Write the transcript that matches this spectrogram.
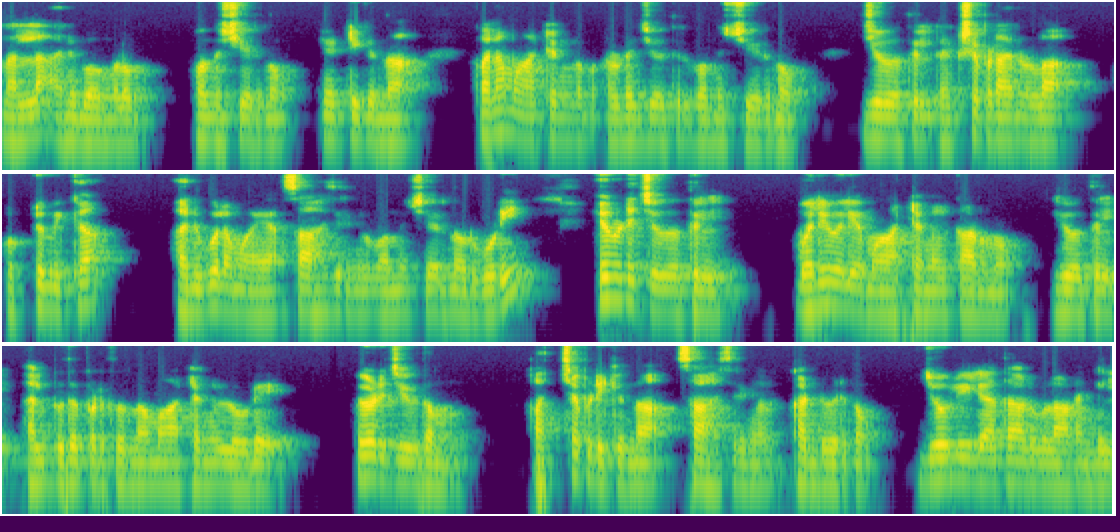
നല്ല അനുഭവങ്ങളും വന്നു ചേരുന്നു. ഞെട്ടിക്കുന്ന പല മാറ്റങ്ങളും അവരുടെ ജീവിതത്തിൽ വന്നു ചേരുന്നു. ജീവിതത്തിൽ രക്ഷപ്പെടാനുള്ള ഒട്ടുമിക്ക അനുകൂലമായ സാഹചര്യങ്ങൾ വന്നു ചേരുന്നതോടുകൂടി ഇവരുടെ ജീവിതത്തിൽ വലിയ വലിയ മാറ്റങ്ങൾ കാണുന്നു. ജീവിതത്തിൽ അത്ഭുതപ്പെടുത്തുന്ന മാറ്റങ്ങളിലൂടെ ഇവരുടെ ജീവിതം പച്ച പിടിക്കുന്ന സാഹചര്യങ്ങൾ കണ്ടുവരുന്നു. ജോലിയില്ലാത്ത ആളുകളാണെങ്കിൽ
